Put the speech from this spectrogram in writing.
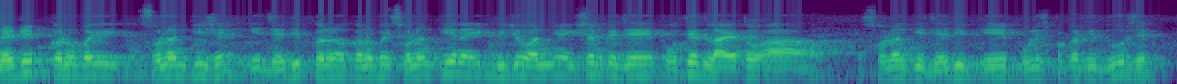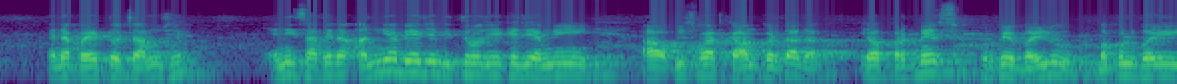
જયદીપ કનુભાઈ સોલંકી છે. એ જયદીપ કનુભાઈ સોલંકી અને એક બીજો અન્ય ઈશમ કે જે પોતે જ લાયો તો આ સોલંકી જયદીપ, એ પોલીસ પકડથી દૂર છે. એના પ્રયત્નો ચાલુ છે. એની સાથેના અન્ય બે જે મિત્રો છે કે જે એમની આ ઓફિસમાં કામ કરતા હતા, એવા પ્રજ્ઞેશ ઉર્ફે ભૈલુ, બકુલભાઈ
